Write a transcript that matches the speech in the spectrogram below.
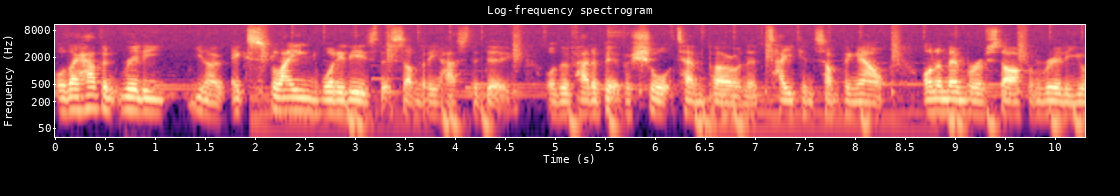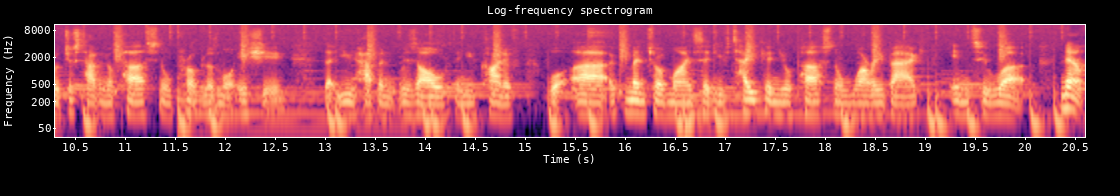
or they haven't really, you know, explained what it is that somebody has to do or they've had a bit of a short temper and they've taken something out on a member of staff and really you're just having a personal problem or issue that you haven't resolved and you kind of what uh, a mentor of mine said you've taken your personal worry bag into work. Now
